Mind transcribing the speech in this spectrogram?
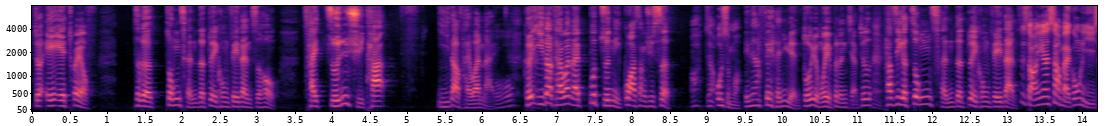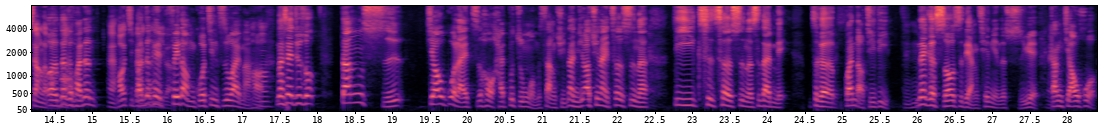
就 AA twelve。这个中程的对空飞弹之后，才准许它移到台湾来。哦，可移到台湾来不准你挂上去射啊？这样为什么？因为它飞很远，多远我也不能讲，就是它是一个中程的对空飞弹，至少应该上百公里以上了吧？呃，那个反正哎，好几百，反正可以飞到我们国境之外嘛，哈。那现在就是说，当时交过来之后还不准我们上去，那你就要去那里测试呢？第一次测试呢是在美。这个关岛基地，那个时候是两千年的十月，刚交货，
